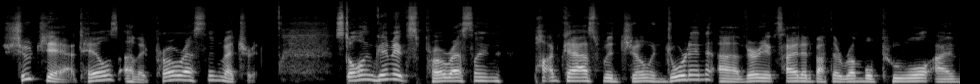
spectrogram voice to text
Shoot Yeah Tales of a Pro Wrestling Veteran. Stolen Gimmicks Pro Wrestling podcast with Joe and Jordan. Uh, very excited about their Rumble pool. I'm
